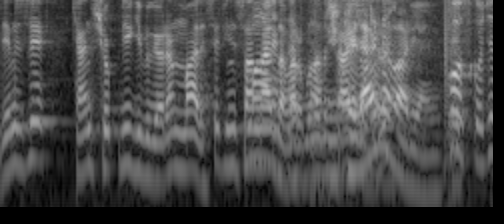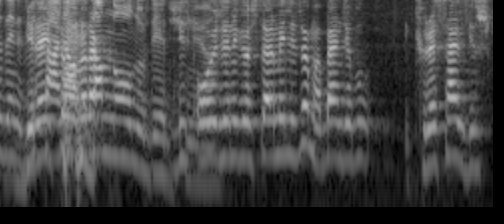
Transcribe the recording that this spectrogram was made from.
denizi kendi çöplüğü gibi gören maalesef insanlar da var. Maalesef Buna var. da şahit Ülkeler de var yani. Koskoca deniz bir Bireysel tane olarak alsam ne olur diye düşünüyor. Biz o özeni göstermeliyiz ama bence bu küresel bir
